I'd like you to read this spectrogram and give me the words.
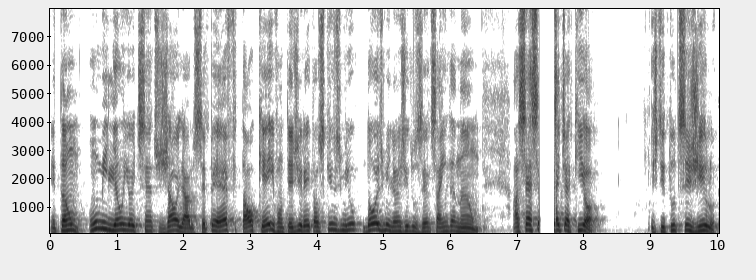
Então, 1 milhão e 800 já olharam o CPF, tá ok, vão ter direito aos 15 mil, 2 milhões e 200 ainda não. Acesse o site aqui, ó, Instituto Sigilo,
